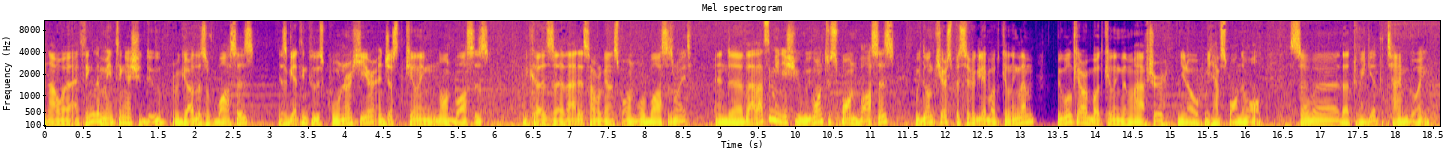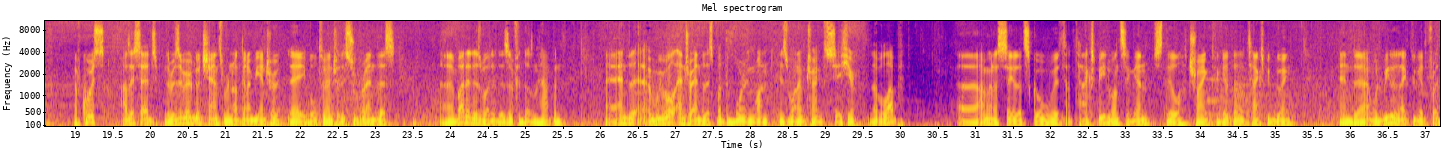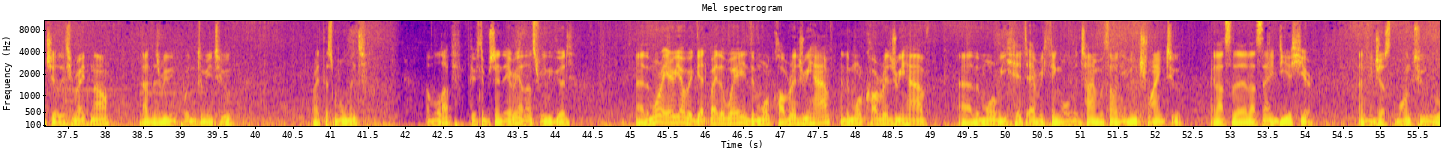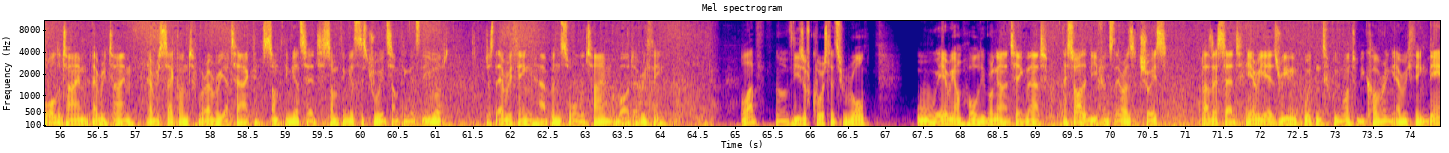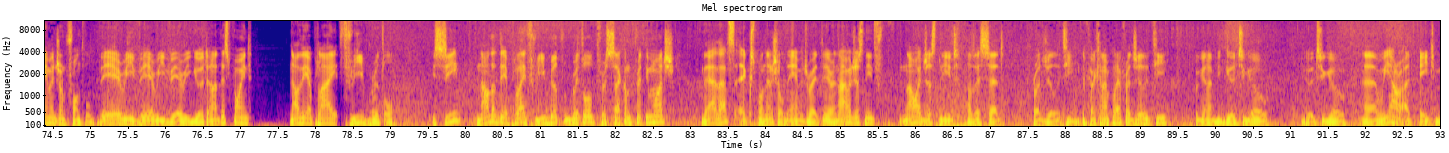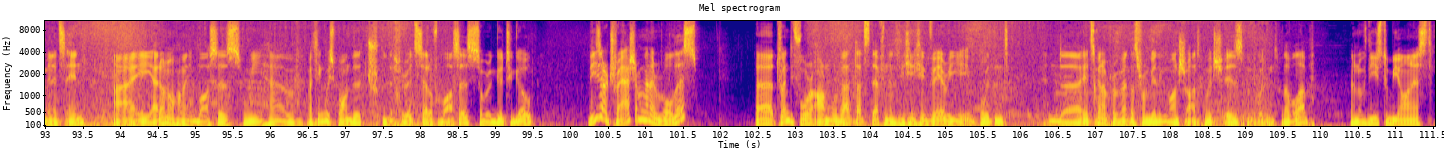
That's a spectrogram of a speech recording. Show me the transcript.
Now, uh, I think the main thing I should do, regardless of bosses, is getting to this corner here and just killing non-bosses, because uh, that is how we're gonna spawn more bosses, right? And uh, that, that's the main issue. We want to spawn bosses. We don't care specifically about killing them. We will care about killing them after, you know, we have spawned them all. So uh, that we get the time going. Of course, as I said, there is a very good chance we're not going to be enter able to enter the super endless. Uh, but it is what it is if it doesn't happen. Uh, and uh, we will enter endless, but the boring one is what I'm trying to say here. Level up. Uh, I'm gonna say let's go with attack speed once again. Still trying to get that attack speed going. And uh, I would really like to get fragility right now. That is really important to me too. Right this moment. Level up, 15% area, that's really good. Uh, the more area we get, by the way, the more coverage we have. And the more coverage we have, uh, the more we hit everything all the time without even trying to. And that's the that's the idea here. That we just want to, all the time, every time, every second, wherever we attack, something gets hit, something gets destroyed, something gets debuffed. Just everything happens all the time about everything. Level up. None of these, of course, let's roll. Ooh, area unholy, we're gonna take that. I saw the defense there as a choice, but as I said, area is really important. We want to be covering everything. Damage on frontal, very, very, very good. And at this point, now they apply 3 brittle. You see, now that they apply 3 brittle per second pretty much, yeah, that's exponential damage right there. Now I just need, now I just need, as I said, fragility. If I can apply fragility, we're gonna be good to go. Good to go. Uh, we are at 8 minutes in. I I don't know how many bosses we have. I think we spawned the, the third set of bosses, so we're good to go. These are trash. I'm gonna roll this. Uh, 24 armor. That that's definitely very important, and uh, it's gonna prevent us from getting one shot, which is important. Level up. None of these, to be honest.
